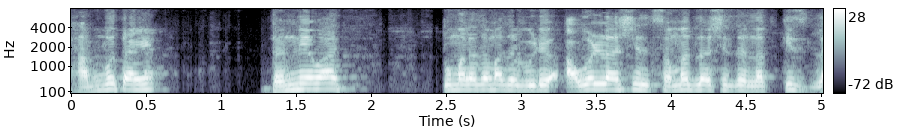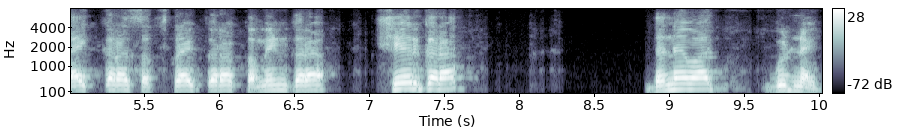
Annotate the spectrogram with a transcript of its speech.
थांबवत आहे. धन्यवाद. तुम्हाला जर माझा व्हिडिओ आवडला असेल समजला असेल तर नक्कीच लाईक करा सबस्क्राईब करा कमेंट करा शेअर करा. धन्यवाद. गुड नाईट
